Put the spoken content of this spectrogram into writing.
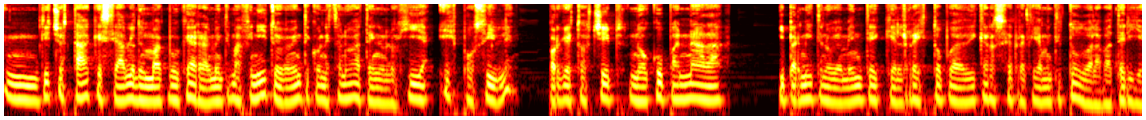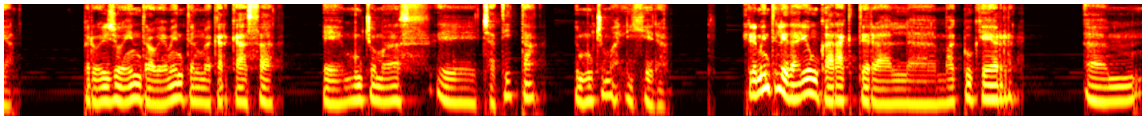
mm, dicho está que se habla de un MacBook Air realmente más finito obviamente con esta nueva tecnología es posible, porque estos chips no ocupan nada y permiten obviamente que el resto pueda dedicarse prácticamente todo a la batería. Pero ello entra obviamente en una carcasa eh, mucho más eh, chatita y mucho más ligera realmente le daría un carácter al MacBook Air em,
